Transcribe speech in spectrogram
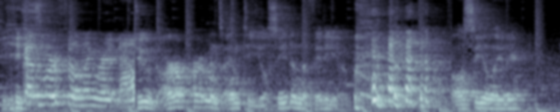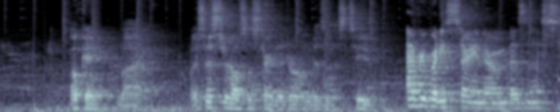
because we're filming right now. Dude, our apartment's empty. You'll see it in the video. I'll see you later. Okay, bye. My sister also started her own business too. Everybody's starting their own business.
